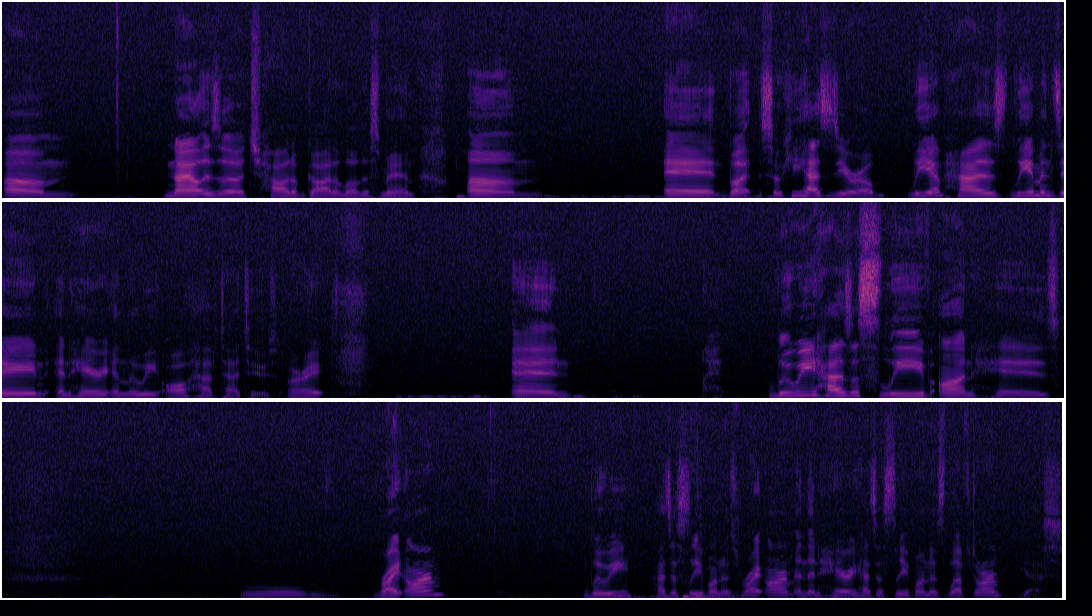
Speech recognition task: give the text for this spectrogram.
Um, Niall is a child of God. I love this man. Um, and but so he has zero. Liam has Liam and Zayn and Harry and Louis all have tattoos. All right, and Louis has a sleeve on his right arm. Louis has a sleeve on his right arm, and then Harry has a sleeve on his left arm. Yes,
